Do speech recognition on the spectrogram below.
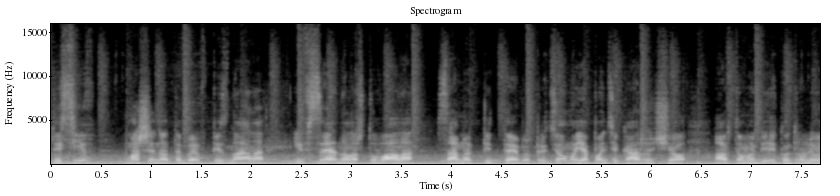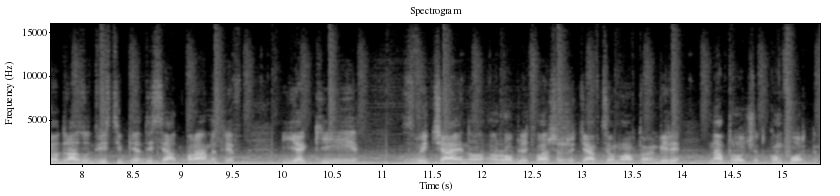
Ти сів, машина тебе впізнала і все налаштувала саме під тебе. При цьому японці кажуть, що автомобіль контролює одразу 250 параметрів, які звичайно роблять ваше життя в цьому автомобілі напрочуд комфортним.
